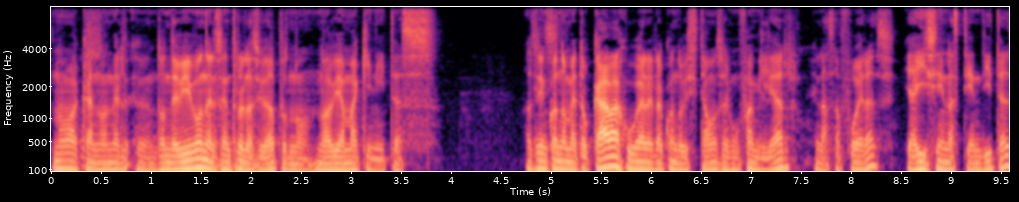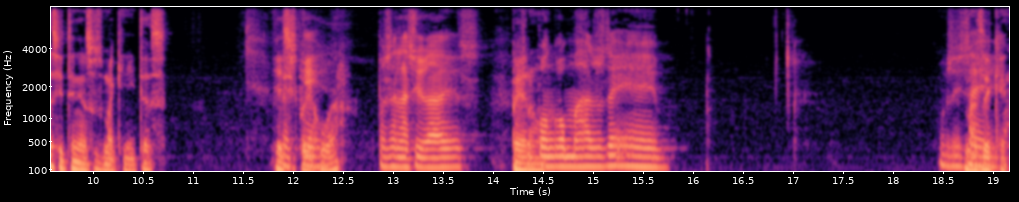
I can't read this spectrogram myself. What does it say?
No, acá no. En el, donde vivo, en el centro de la ciudad, pues no, no había maquinitas. Más bien cuando me tocaba jugar era cuando visitábamos a algún familiar en las afueras. Y ahí sí en las tienditas sí tenían sus maquinitas. Y ahí sí podía jugar. Pues en las ciudades. Supongo más de. ¿Más de qué?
